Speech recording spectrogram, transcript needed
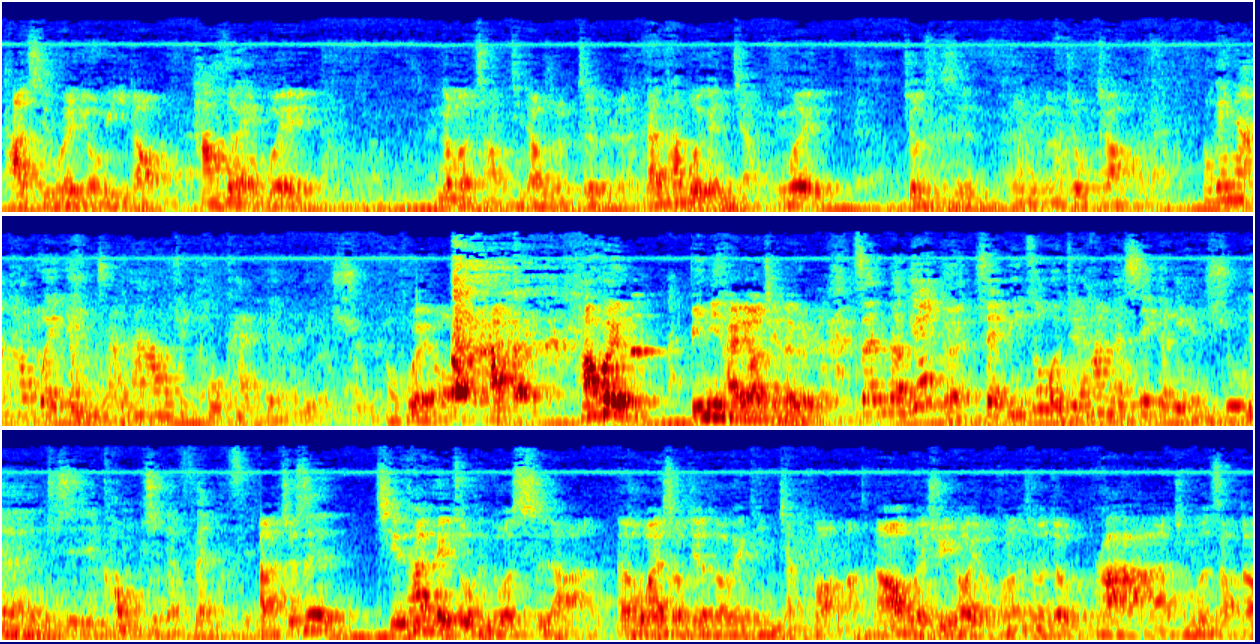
他其实会留意到你怎么会那么常提到说这个人，但是他不会跟你讲，因为就只是可能你们就比较好。我跟你讲，他不会跟你讲，但他会去偷看那个人的脸书。他会哦，他他会比你还了解那个人。真的，因为对水瓶座，我觉得他们是一个脸书的，就是控制的分子啊。就是其实他可以做很多事啊，然后玩手机的时候可以听你讲话嘛，然后回去以后有空的时候就啪，全部都找到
